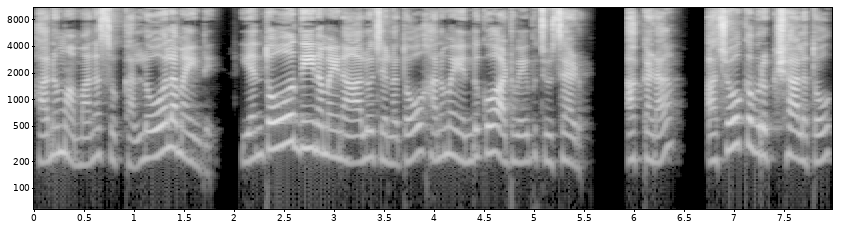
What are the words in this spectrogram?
హనుమ మనసు కల్లోలమైంది. ఎంతో దీనమైన ఆలోచనలతో హనుమ ఎందుకో అటువైపు చూశాడు. అక్కడ అశోక వృక్షాలతో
